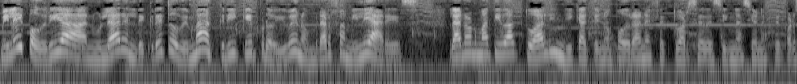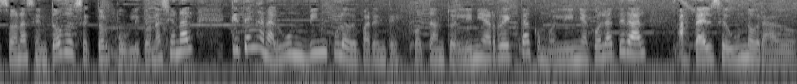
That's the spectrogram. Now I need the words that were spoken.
Milei podría anular el decreto de Macri que prohíbe nombrar familiares. La normativa actual indica que no podrán efectuarse designaciones de personas en todo el sector público nacional que tengan algún vínculo de parentesco, tanto en línea recta como en línea colateral, hasta el segundo grado.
